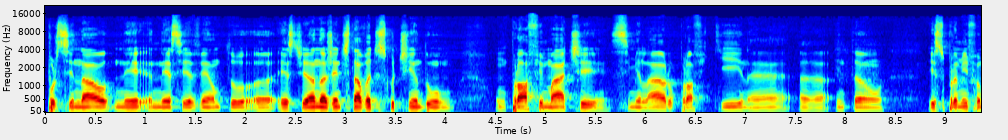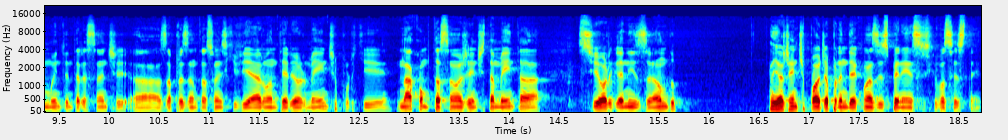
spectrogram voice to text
Por sinal, nesse evento, ah, este ano, a gente estava discutindo um, um Prof. Mate similar, o Prof. Ki. Né? Ah, então, isso para mim foi muito interessante, as apresentações que vieram anteriormente, porque na computação a gente também está se organizando, e a gente pode aprender com as experiências que vocês têm.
